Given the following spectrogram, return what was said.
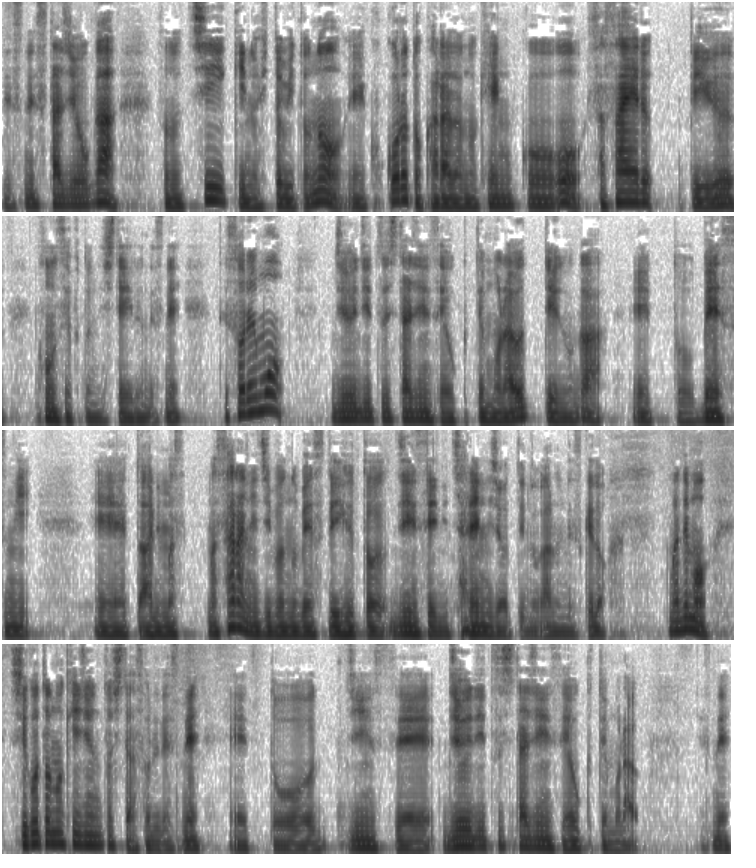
ですね、スタジオが、その地域の人々の、えー、心と体の健康を支えるっていうコンセプトにしているんですね。で、それも充実した人生を送ってもらうっていうのが、えー、っと、ベースに、えー、っと、あります。まあ、さらに自分のベースで言うと、人生にチャレンジをっていうのがあるんですけど、まあでも、仕事の基準としてはそれですね。えっと、人生、充実した人生を送ってもらう。ですね。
